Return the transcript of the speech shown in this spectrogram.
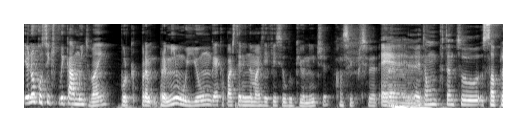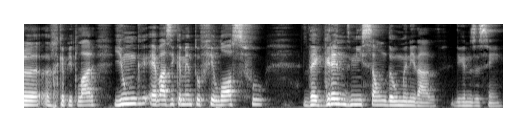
Eu não consigo explicar muito bem, porque para, mim o Jung é capaz de ser ainda mais difícil do que o Nietzsche. Consigo perceber. É, Então, portanto, só para recapitular, Jung é basicamente o filósofo da grande missão da humanidade, digamos assim.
